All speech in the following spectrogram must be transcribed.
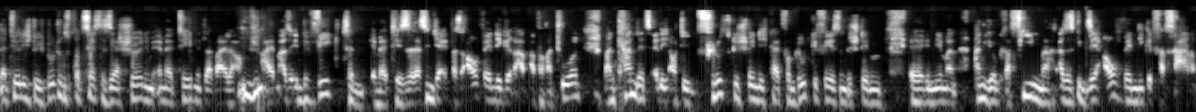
natürlich durch Blutungsprozesse sehr schön im MRT mittlerweile auch mhm. beschreiben, also im bewegten MRT. Das sind ja etwas aufwendigere Apparaturen. Man kann letztendlich auch die Flussgeschwindigkeit von Blutgefäßen bestimmen, äh, indem man Angiografien macht. Also es gibt sehr aufwendige Verfahren.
